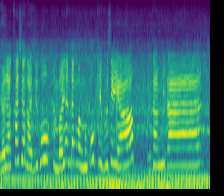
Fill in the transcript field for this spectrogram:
연락하셔가지고 한번 현장 방문 꼭 해보세요. 감사합니다.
